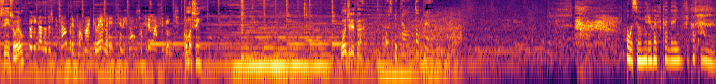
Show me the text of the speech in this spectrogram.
Sim, sou eu. tô ligando do hospital para informar que o Emery, seu irmão, sofreu um acidente. Como assim? Onde ele tá? Hospital Toprão. Ô, seu Mirei vai ficar bem. Fica calmo.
